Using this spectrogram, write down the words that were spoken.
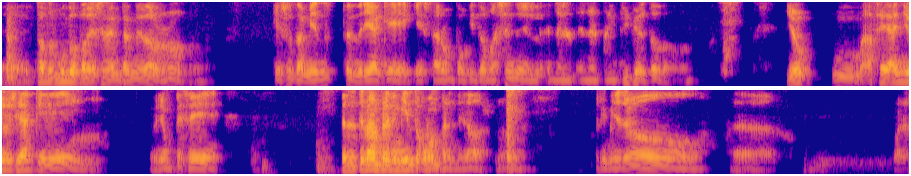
eh, todo el mundo puede ser emprendedor o no que eso también tendría que, estar un poquito más en el, principio de todo. Yo mm, hace años ya que yo empecé pero el tema de emprendimiento como emprendedor. Primero, eh, bueno,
